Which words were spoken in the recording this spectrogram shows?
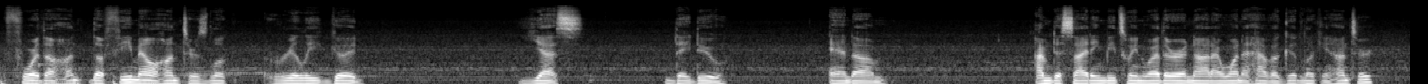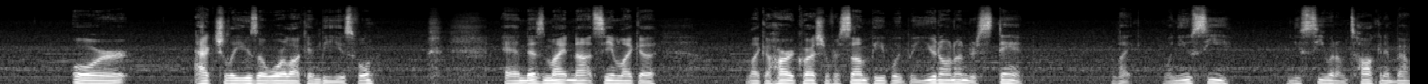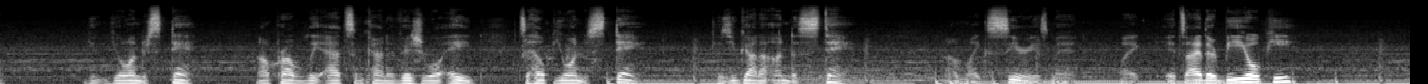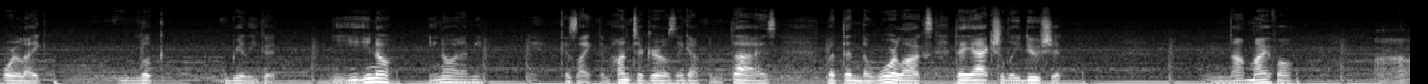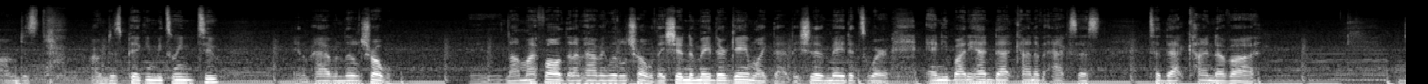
for the hunt, the female hunters look really good. Yes, they do. And um, I'm deciding between whether or not I want to have a good looking hunter or actually use a warlock and be useful. And this might not seem like a like a hard question for some people, but you don't understand. Like when you see when you see what I'm talking about, you you'll understand. I'll probably add some kind of visual aid to help you understand. Cause you gotta understand. I'm like serious man. Like it's either BOP or like look really good. You, you know, you know what I mean? Because, like, them hunter girls, they got them thighs. But then the warlocks, they actually do shit. Not my fault. Uh, I'm just, I'm just picking between the two, and I'm having a little trouble. It's not my fault that I'm having little trouble. They shouldn't have made their game like that. They should have made it to where anybody had that kind of access to that kind of uh,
